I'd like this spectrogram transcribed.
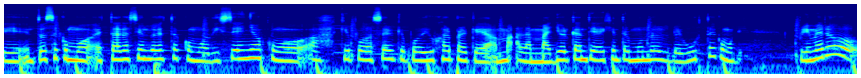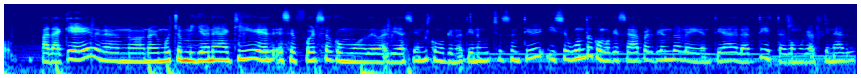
eh, entonces como estar haciendo estos como diseños, como, ah, ¿qué puedo hacer? ¿Qué puedo dibujar para que a, la mayor cantidad de gente del mundo le guste? Como que, primero, ¿para qué? No, no hay muchos millones aquí, ese esfuerzo como de validación como que no tiene mucho sentido. Y segundo, como que se va perdiendo la identidad del artista, como que al final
